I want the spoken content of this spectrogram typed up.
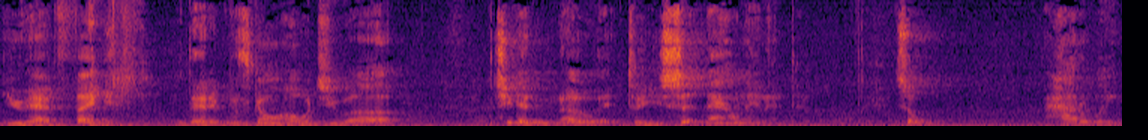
You had faith that it was going to hold you up, but you didn't know it till you sit down in it. So how do we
